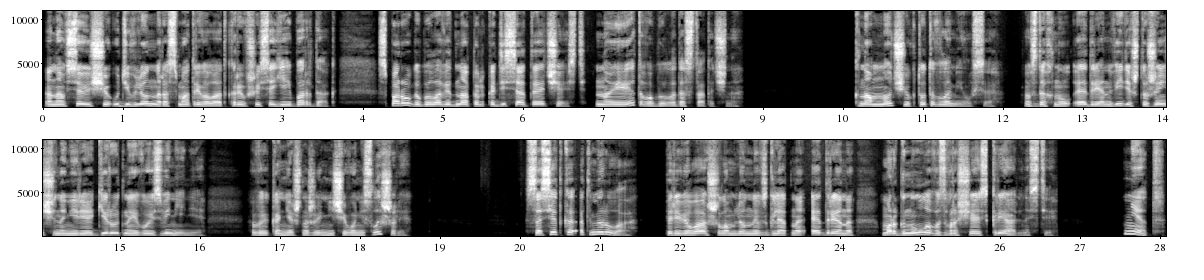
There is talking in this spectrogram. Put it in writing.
Она все еще удивленно рассматривала открывшийся ей бардак. С порога была видна только десятая часть, но и этого было достаточно. К нам ночью кто-то вломился. Вздохнул Эдриан, видя, что женщина не реагирует на его извинения. Вы, конечно же, ничего не слышали? Соседка отмерла, перевела ошеломленный взгляд на Эдриана, моргнула, возвращаясь к реальности. «Нет»,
